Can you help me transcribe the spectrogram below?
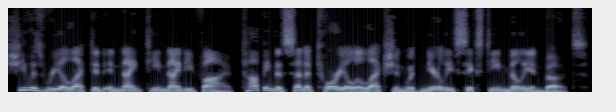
She was re-elected in 1995, topping the senatorial election with nearly 16 million votes.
